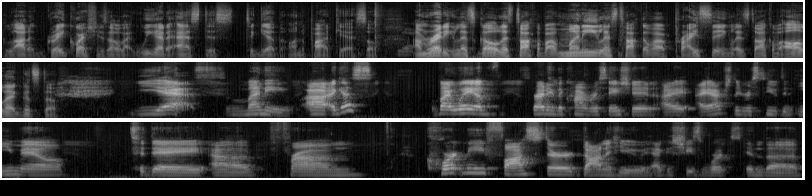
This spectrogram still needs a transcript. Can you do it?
lot of great questions. I was like, we got to ask this together on the podcast. So yeah. I'm ready. Let's go. Let's talk about money. Let's talk about pricing. Let's talk about all that good stuff. Yes, money. Uh, I guess by way of starting the conversation, I, I actually received an email today uh, from Courtney Foster Donahue. I guess she's works in the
